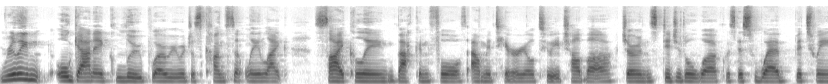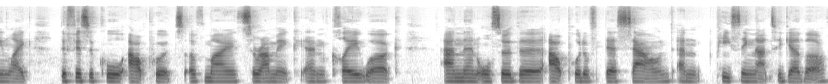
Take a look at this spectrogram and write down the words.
really organic loop where we were just constantly like cycling back and forth our material to each other. Joan's digital work was this web between like the physical outputs of my ceramic and clay work and then also the output of their sound and piecing that together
